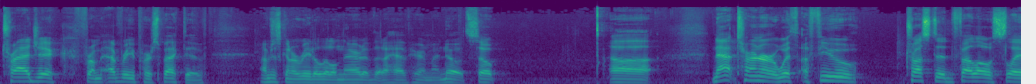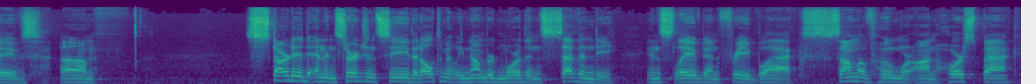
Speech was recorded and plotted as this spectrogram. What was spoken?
tragic from every perspective. I'm just going to read a little narrative that I have here in my notes. So, uh, Nat Turner, with a few trusted fellow slaves, um, started an insurgency that ultimately numbered more than 70 enslaved and free blacks, some of whom were on horseback.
